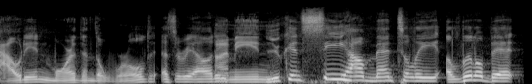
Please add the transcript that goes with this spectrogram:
out in more than the world as a reality, I mean- you can see how mentally a little bit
